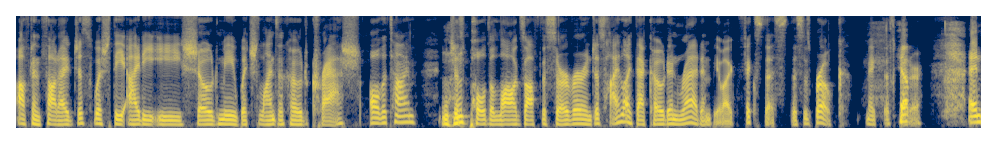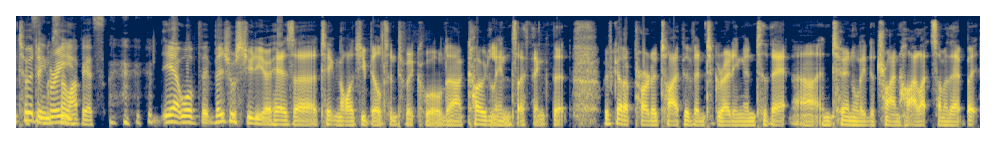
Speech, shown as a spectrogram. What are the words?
often thought I just wish the IDE showed me which lines of code crash all the time. Mm-hmm. Just pull the logs off the server and just highlight that code in red and be like, fix this. This is broke. Make this yep. better. And to it a degree, so obvious. yeah, well, Visual Studio has a technology built into it called uh, CodeLens. I think that we've got a prototype of integrating into that uh, internally to try and highlight some of that. But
